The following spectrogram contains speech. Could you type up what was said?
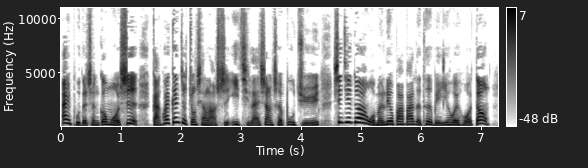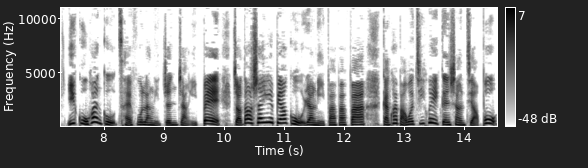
爱普的成功模式，赶快跟着钟祥老师一起来上车布局。现阶段我们六八八的特别优惠活动，以股换股，财富让你增长一倍，找到山月标股，让你发发发，赶快把握。握机会，跟上脚步。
